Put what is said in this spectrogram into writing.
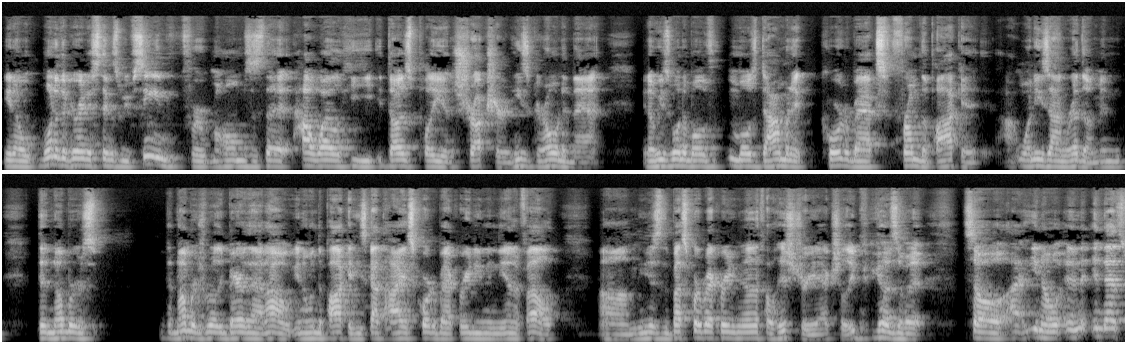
You know, one of the greatest things we've seen for Mahomes is that how well he does play in structure, and he's grown in that. You know, he's one of the most, dominant quarterbacks from the pocket when he's on rhythm, and the numbers the numbers really bear that out. You know, in the pocket, he's got the highest quarterback rating in the NFL. Um, he has the best quarterback rating in NFL history, actually, because of it. So, you know, and, and that's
